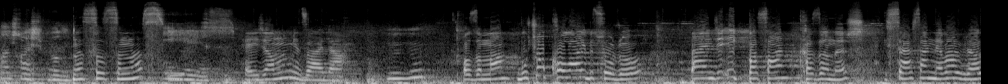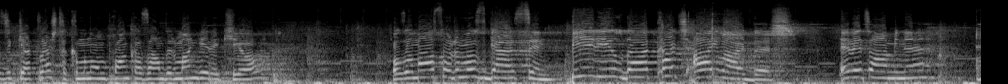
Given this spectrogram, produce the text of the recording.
Hoş, Hoş bulduk. Nasılsınız? İyiyiz. Heyecanlı mıyız hala? Hı hı. O zaman bu çok kolay bir soru. Bence ilk basan kazanır. İstersen Neva birazcık yaklaş. Takımın 10 puan kazandırman gerekiyor. O zaman sorumuz gelsin. Bir yılda kaç ay vardır? Evet Amine. Ee,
